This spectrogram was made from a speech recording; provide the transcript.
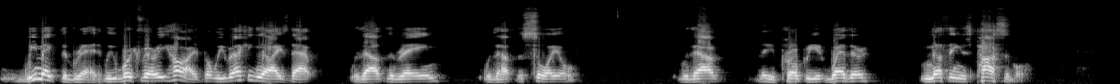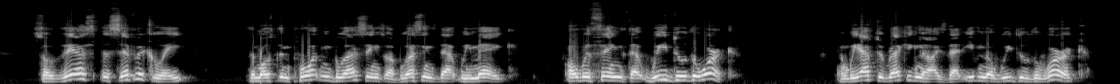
we make the bread. We work very hard, but we recognize that without the rain, without the soil, without the appropriate weather, nothing is possible. So there specifically, the most important blessings are blessings that we make over things that we do the work. And we have to recognize that even though we do the work,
